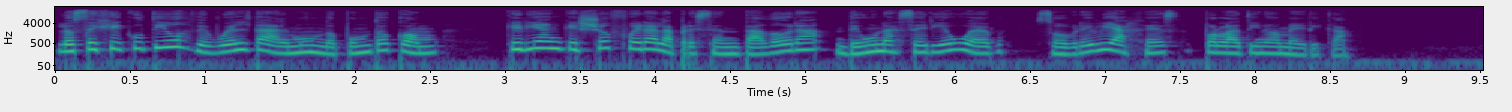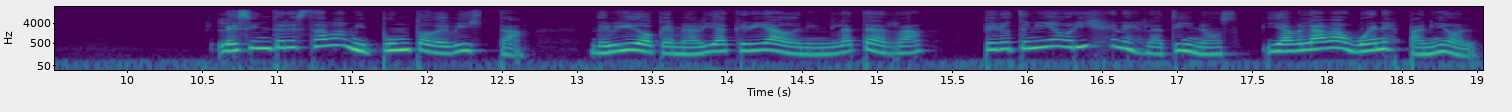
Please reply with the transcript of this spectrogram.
los ejecutivos de vuelta al mundo.com querían que yo fuera la presentadora de una serie web sobre viajes por Latinoamérica. Les interesaba mi punto de vista, debido a que me había criado en Inglaterra, pero tenía orígenes latinos y hablaba buen español.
